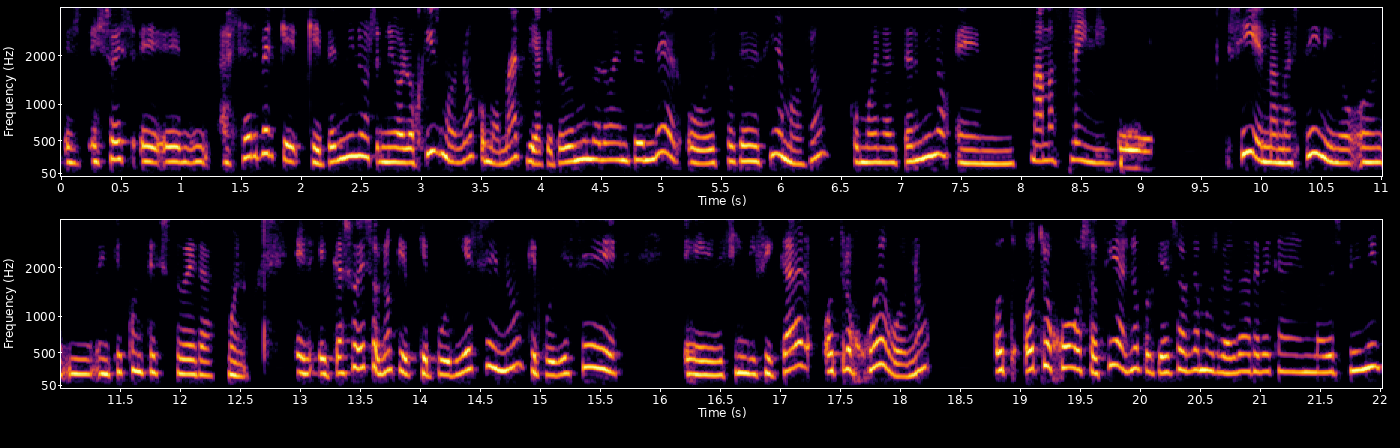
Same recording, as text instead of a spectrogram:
eso es eh, em, hacer ver que, términos neologismos, ¿no? Como matria, que todo el mundo lo va a entender, o esto que decíamos, ¿no? Como en el término. Eh, Mamas planning. Eh, sí, en Mama Spinning, o, en qué contexto era. Bueno, el, caso de eso, ¿no? Que, pudiese, ¿no? Que pudiese eh, significar otro juego, ¿no? otro juego social, ¿no? Porque eso hablamos, ¿verdad, Rebeca, en Mother Spinning?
